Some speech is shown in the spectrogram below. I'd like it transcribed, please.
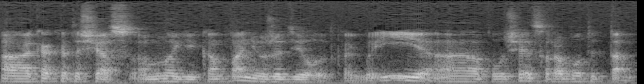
а, как это сейчас многие компании уже делают, как бы, и а, получается работать там.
